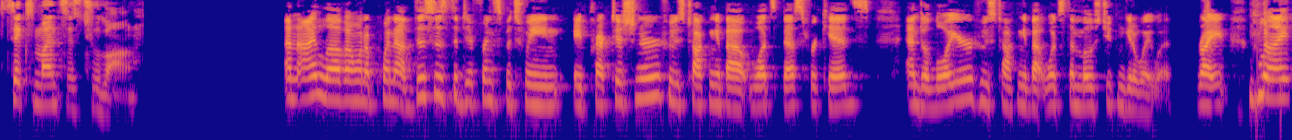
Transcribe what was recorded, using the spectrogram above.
six months is too long. And I love, I want to point out this is the difference between a practitioner who's talking about what's best for kids and a lawyer who's talking about what's the most you can get away with, right? My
